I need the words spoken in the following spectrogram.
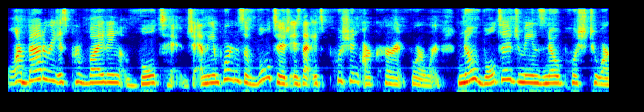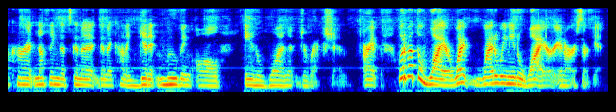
Well, our battery is providing voltage, and the importance of voltage is that it's pushing our current forward. No voltage means no push to our current, nothing that's gonna, gonna kind of get it moving all in one direction. All right, what about the wire? Why, why do we need a wire in our circuit?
